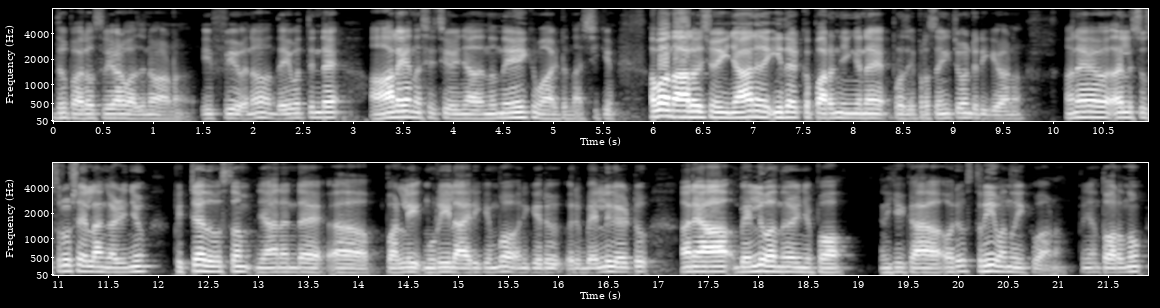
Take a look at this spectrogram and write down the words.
ഇത് പലോസ്ലിയുടെ വചനമാണ്. ഇഫ് യു നോ ദൈവത്തിന്റെ ആലയം നശിച്ചു കഴിഞ്ഞാൽ അത് എന്നേക്കുമായിട്ട് നശിക്കും. അപ്പോൾ ഒന്ന് ആലോചിച്ച് നോക്കി. ഞാൻ ഇതൊക്കെ പറഞ്ഞ് ഇങ്ങനെ പ്രസ- പ്രസംഗിച്ചുകൊണ്ടിരിക്കുകയാണ്. അങ്ങനെ അതിൽ ശുശ്രൂഷയെല്ലാം കഴിഞ്ഞു. പിറ്റേ ദിവസം ഞാൻ എന്റെ പള്ളി മുറിയിലായിരിക്കുമ്പോൾ എനിക്കൊരു ഒരു ബെല്ല് കേട്ടു. അങ്ങനെ ആ ബെല്ല് വന്നു കഴിഞ്ഞപ്പോൾ എനിക്ക് ഒരു സ്ത്രീ വന്ന് നിൽക്കുവാണ്. അപ്പം ഞാൻ തുറന്നു.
